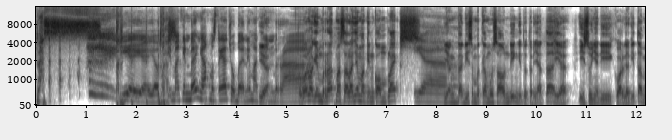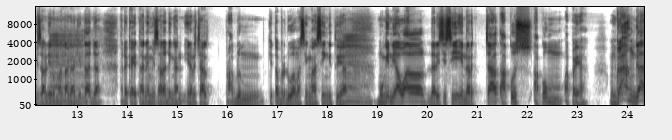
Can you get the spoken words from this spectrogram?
das. iya iya iya makin makin banyak maksudnya cobaannya makin Iya. berat. Cobaan makin berat, masalahnya makin kompleks. Iya. Yang tadi sempat kamu sounding gitu ternyata ya isunya di keluarga kita misalnya di rumah tangga Hmm. kita ada ada kaitannya misalnya dengan inner child problem kita berdua masing-masing gitu ya. Hmm. Mungkin di awal dari sisi inner child aku aku apa ya? Enggak, enggak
